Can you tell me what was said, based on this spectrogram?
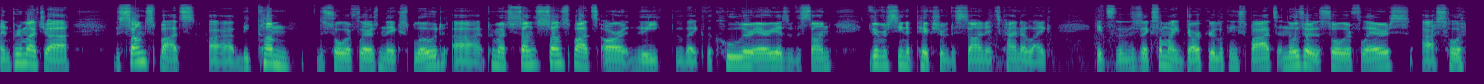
and pretty much uh the sunspots uh become the solar flares when they explode uh pretty much sun sunspots are the, the like the cooler areas of the sun if you've ever seen a picture of the sun it's kind of like it's there's like some like darker looking spots and those are the solar flares uh solar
